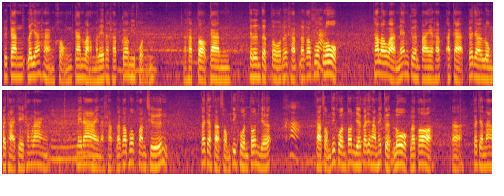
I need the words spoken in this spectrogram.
คือการระยะห่างของการหว่านเมล็ดนะครับ ก็มีผลนะครับ ต่อการ เจริญเติบโตด้วยครับ แล้วก็พวกค่ะ โรคถ้าเราหว่านแน่นเกินไปอะครับ อากาศก็จะลงไปถ่ายเทข้างล่างอืไม่ได้นะครับ แล้วก็พวกความชื้น ก็จะสะสมที่โคนต้นเยอะ ค่ะสะสมที่โคนต้นเยอะก็จะทำให้เกิดโรคแล้วก็เอ่อก็จะเน่า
